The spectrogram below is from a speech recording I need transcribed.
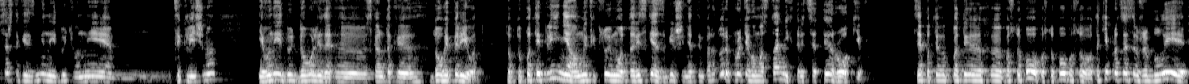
все ж таки зміни йдуть вони циклічно, і вони йдуть доволі, е, скажімо так, е, довгий період. Тобто потепління ми фіксуємо різке збільшення температури протягом останніх 30 років. Це поти- поступово, поступово, поступово. Такі процеси вже були,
